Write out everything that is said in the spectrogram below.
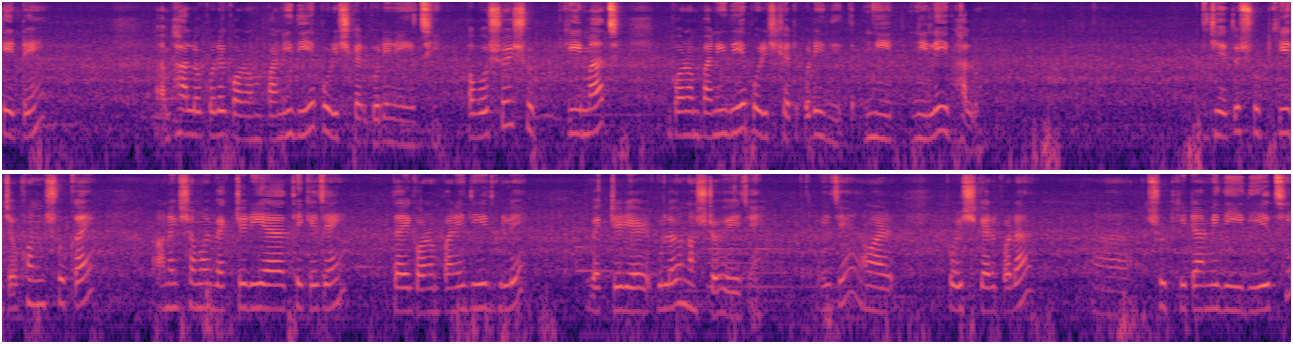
কেটে, ভালো করে গরম পানি দিয়ে পরিষ্কার করে নিয়েছি। অবশ্যই শুটকি মাছ গরম পানি দিয়ে পরিষ্কার করে নিলেই ভালো। যেহেতু শুটকি যখন শুকায় অনেক সময় ব্যাকটেরিয়া থেকে যায়, তাই গরম পানি দিয়ে ধুলে ব্যাকটেরিয়াগুলো নষ্ট হয়ে যায়। এই যে আমার পরিষ্কার করা শুটকিটা আমি দিয়ে দিয়েছি।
